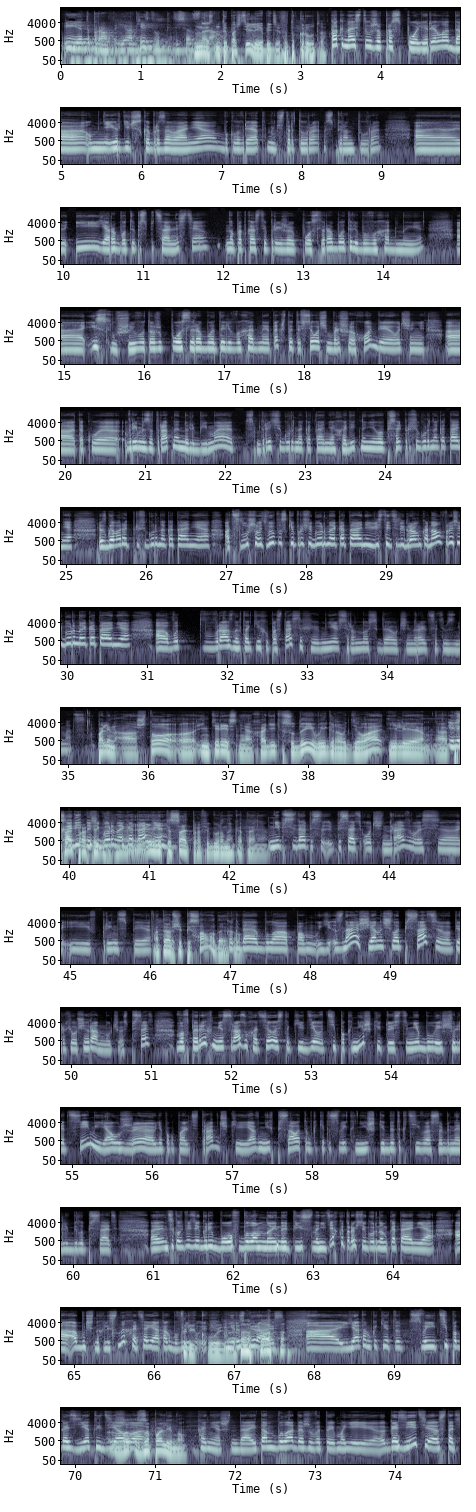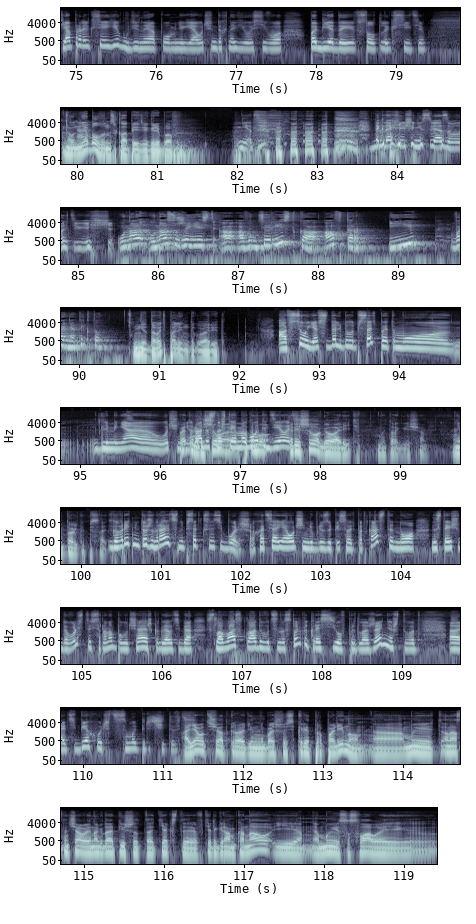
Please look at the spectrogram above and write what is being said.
И это правда, я объездила 50 стран. Настя, ну ты почти Лебедев, это круто. Как Настя уже проспойлерила, да, у меня юридическое образование, бакалавриат, магистратура, аспирантура. А, и я работаю по специальности. На подкаст я приезжаю после работы, либо выходные. А, и слушаю его тоже после работы или выходные. Так что это все очень большое хобби, очень а, такое время затратное, но любимое. Смотреть фигурное катание, ходить на него, писать про фигурное катание, разговаривать про фигурное катание, отслушивать выпуски про фигурное катание, вести телеграм-канал про фигурное катание. А вот в разных таких ипостасях, и мне все равно всегда очень нравится этим заниматься. Полин, а что э, интереснее, ходить в суды и выигрывать дела или э, Или ходить на фигу... фигурное катание? Или писать про фигурное катание? Мне всегда пис... писать очень нравилось, э, и в принципе... А ты вообще писала до этого? Когда я была... Пом... Знаешь, я начала писать, во-первых, я очень рано научилась писать, во-вторых, мне сразу хотелось такие делать типа книжки, то есть мне было еще лет семь, и я уже... Мне покупали тетрадочки, и я в них писала там какие-то свои книжки, детективы особенно я любила писать. Энциклопедия энциклопедия грибов была мной написана, не тех, которые в фигурном катании, а обычных лесных, хотя я как бы в них не разбираюсь. А я там какие-то свои типа газеты делала. За, за Полину. Конечно, да. И там была даже в этой моей газете статья про Алексея Ягудина, я помню. Я очень вдохновилась его победой в Солт-Лейк-Сити. Он а... не был в энциклопедии грибов? Нет. Тогда я еще не связывала эти вещи. У нас, у нас уже есть а, авантюристка, автор и... Ваня, ты кто? Нет, давайте Полина договорит. А все, я всегда любила писать, поэтому для меня очень поэтому радостно, решила, что я могу это делать. Решила говорить в итоге еще. Не только писать. Говорить мне тоже нравится, но писать, кстати, больше. Хотя я очень люблю записывать подкасты, но настоящее удовольствие все равно получаешь, когда у тебя слова складываются настолько красиво в предложение, что вот э, тебе хочется самой перечитывать. А я вот еще открою один небольшой секрет про Полину. А, мы, она сначала иногда пишет тексты в телеграм-канал, и мы со Славой э,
